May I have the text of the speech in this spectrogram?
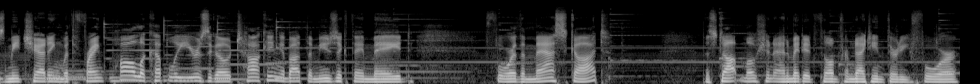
Was me chatting with Frank Pahl a couple of years ago, talking about the music they made for The Mascot, the stop motion animated film from 1934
